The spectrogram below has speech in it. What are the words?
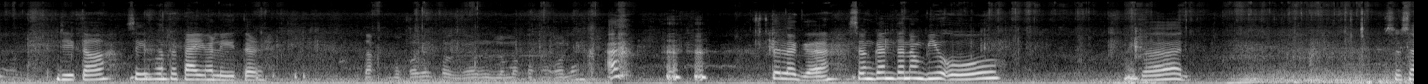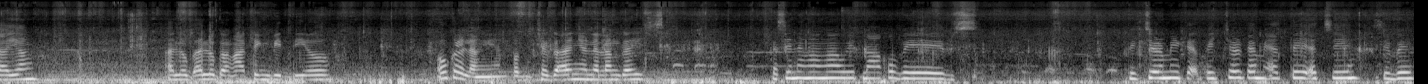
Diyan. Dito? Sige, punta tayo later. Takbo kami pag ano, lumakas ang ulan. Talaga. So, ang ganda ng view, oh. My God. So, sayang. Alog-alog ang ating video. Okay lang yan. Pagtsagaan nyo na lang, guys. Kasi nangangawit na ako, babes. Picture me, picture kami ate at si, si Be.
